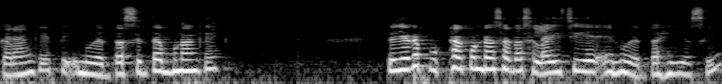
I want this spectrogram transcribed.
ਕਰਾਂਗੇ ਤੇ ਇਹਨੂੰ ਇਦਾਂ ਸਿੱਧਾ ਬੁਣਾਂਗੇ। ਤੇ ਜਿਹੜਾ ਪੁੱਠਾ ਕੁੰਡਾ ਸਾਡਾ ਸਿਲਾਈ ਸੀ ਇਹਨੂੰ ਇਦਾਂ ਹੀ ਅਸੀਂ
